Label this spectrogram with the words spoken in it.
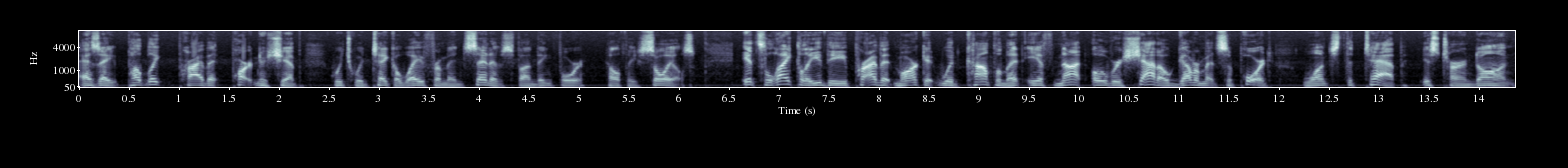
as a public private partnership, which would take away from incentives funding for healthy soils. It's likely the private market would complement, if not overshadow, government support once the tap is turned on.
